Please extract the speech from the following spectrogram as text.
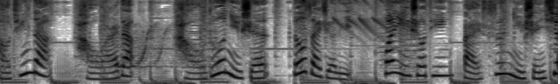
好听的、好玩的，好多女神都在这里，欢迎收听《百思女神秀》。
